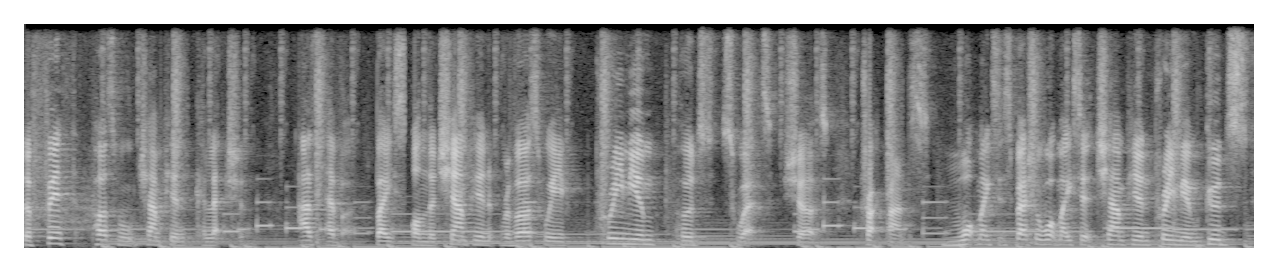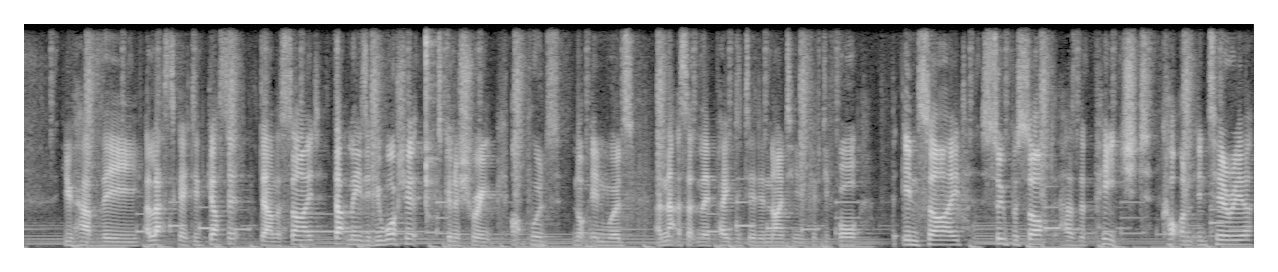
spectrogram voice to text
the fifth Percival Champion collection, as ever, based on the Champion reverse weave premium hoods, sweats, shirts, track pants. What makes it special? What makes it Champion premium goods? You have the elasticated gusset down the side. That means if you wash it, it's gonna shrink upwards, not inwards, and that's something they patented in 1954. The inside, super soft, has the peached cotton interior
